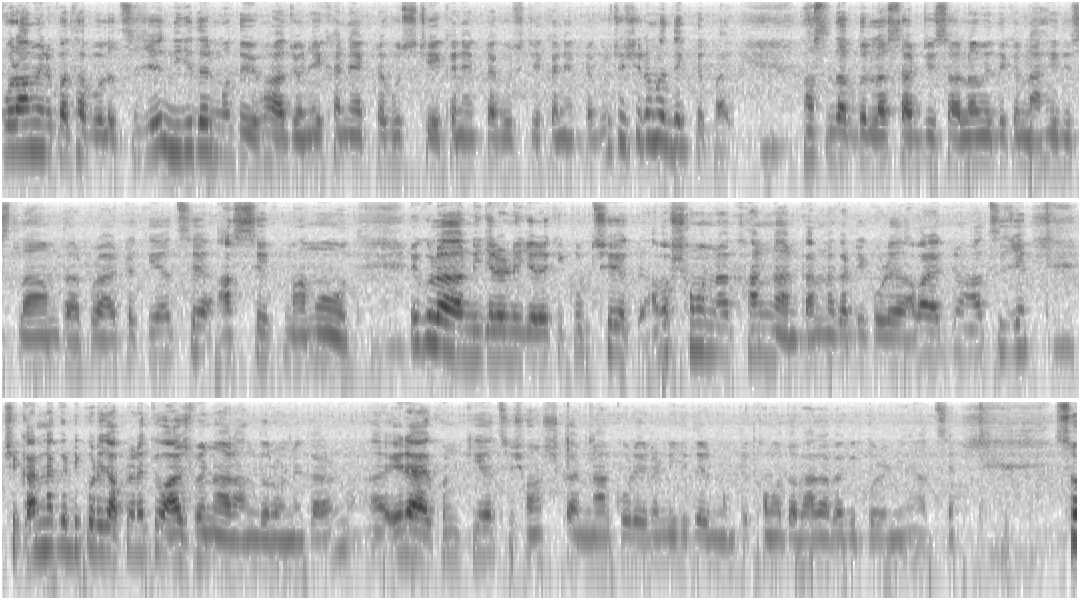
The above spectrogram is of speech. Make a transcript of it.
কোরআমের কথা বলেছে যে নিজেদের মধ্যে বিভাজন, এখানে একটা গোষ্ঠী, এখানে একটা গোষ্ঠী, এখানে একটা গোষ্ঠী, সেটা আমরা দেখতে পাই। হাসনাদ আবদুল্লাহ সার্জিস আলম এদিকে নাহিদ ইসলাম, তারপর আরেকটা কি আছে? আসিফ মাহমুদ। এগুলা নিজেরা নিজেরা কি করছে? আবার সমন্বয় খান্নান, কান্নাকাটি করে আবার একজন আছে যে, সে কান্নাকাটি করে যে আপনারা কেউ আসবে না আর আন্দোলনে, কারণ এরা এখন কি আছে? সংস্কার না করে এরা নিজেদের মধ্যে ক্ষমতা ভাগাভাগি করে নিয়ে আছে। সো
